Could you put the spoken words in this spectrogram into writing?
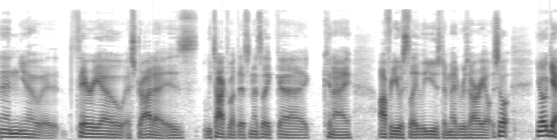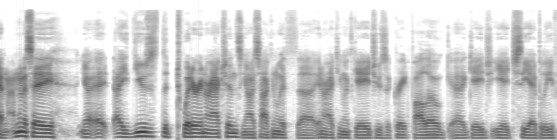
then you know Thairo Estrada is. We talked about this, and I was like, uh, can I? offer you a slightly used Amed Rosario. So, you know, again, I'm to say, you know, I, I use the Twitter interactions. You know, I was talking with, uh, interacting with Gage, who's a great follow, uh, Gage EHC, I believe,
